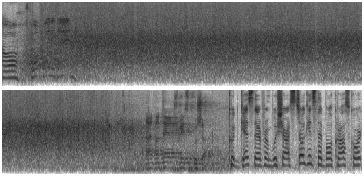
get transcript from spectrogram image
Oh, well played again. Advantage with Bouchard. Good guess there from Bouchard. Still gets that ball cross court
